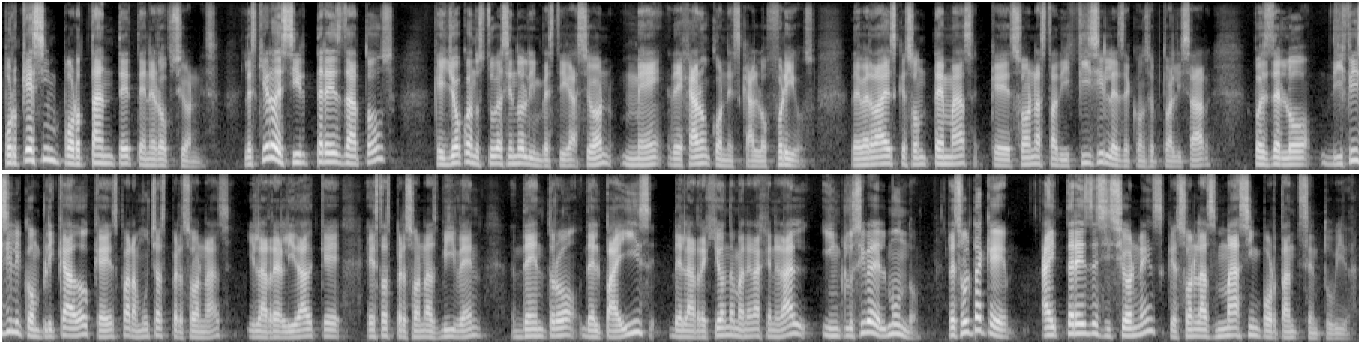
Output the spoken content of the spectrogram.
¿por qué es importante tener opciones? Les quiero decir tres datos que yo cuando estuve haciendo la investigación me dejaron con escalofríos. De verdad es que son temas que son hasta difíciles de conceptualizar, pues de lo difícil y complicado que es para muchas personas y la realidad que estas personas viven dentro del país, de la región de manera general, inclusive del mundo. Resulta que hay tres decisiones que son las más importantes en tu vida.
